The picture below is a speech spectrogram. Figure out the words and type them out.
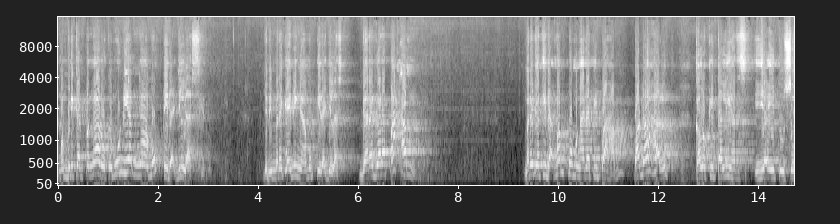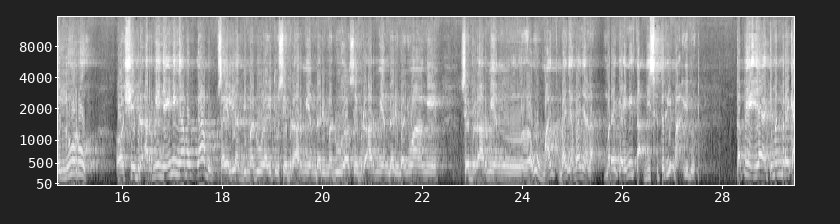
memberikan pengaruh kemudian ngamuk tidak jelas gitu. Jadi mereka ini ngamuk tidak jelas gara-gara paham mereka tidak mampu menghadapi paham, padahal kalau kita lihat yaitu seluruh oh, Syeber arminya ini ngamuk-ngamuk. Saya lihat di Madura itu Syeber army yang dari Madura, Syeber army yang dari Banyuwangi, Syeber army yang uh, banyak-banyak lah. Mereka ini tak bisa terima gitu. Tapi ya cuman mereka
